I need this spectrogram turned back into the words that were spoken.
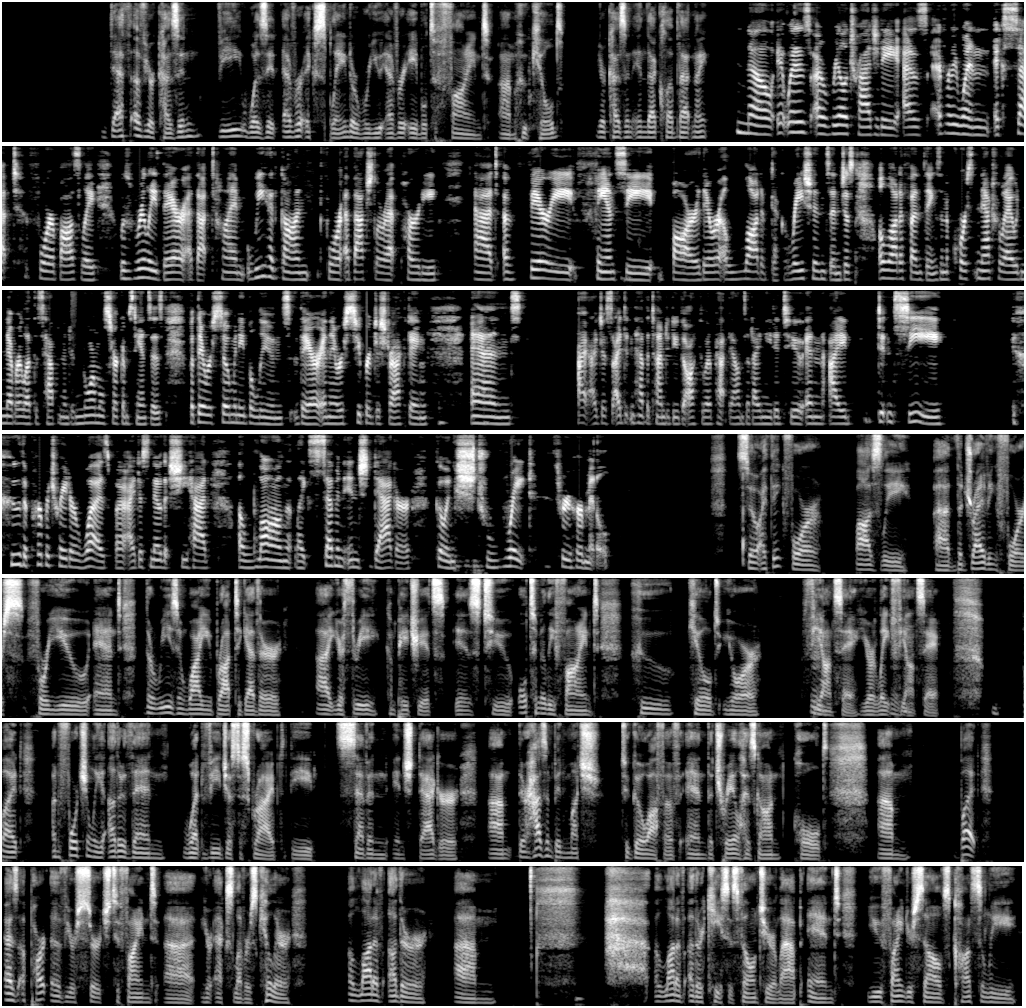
death of your cousin V was it ever explained, or were you ever able to find um, who killed your cousin in that club that night? No, it was a real tragedy as everyone except for Bosley was really there at that time. We had gone for a bachelorette party at a very fancy bar. There were a lot of decorations and just a lot of fun things. And of course, naturally, I would never let this happen under normal circumstances, but there were so many balloons there and they were super distracting. And I, I just I didn't have the time to do the ocular pat downs that I needed to, and I didn't see who the perpetrator was, but I just know that she had a long, like seven inch dagger going straight through her middle. So I think for Bosley, uh, the driving force for you and the reason why you brought together uh, your three compatriots is to ultimately find who killed your fiance, mm. your late mm-hmm. fiance. But unfortunately, other than what V just described, the seven inch dagger, um, there hasn't been much to go off of, and the trail has gone cold. Um, but as a part of your search to find uh, your ex lover's killer, a lot of other um, a lot of other cases fell into your lap, and you find yourselves constantly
